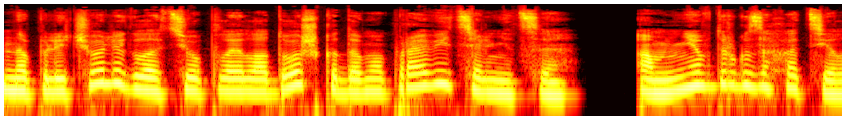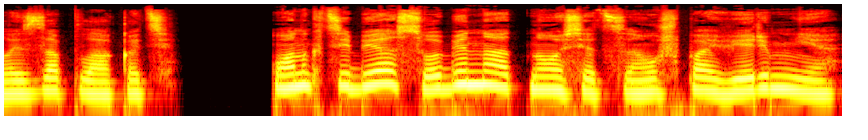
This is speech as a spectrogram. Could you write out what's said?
На плечо легла теплая ладошка домоправительницы, а мне вдруг захотелось заплакать. Он к тебе особенно относится, уж поверь мне.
